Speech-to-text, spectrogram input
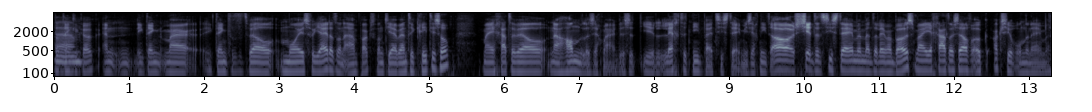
dat denk Ehm. ik ook. En ik denk, maar ik denk dat het wel mooi is hoe jij dat dan aanpakt. Want jij bent er kritisch op. Maar je gaat er wel naar handelen, zeg maar. Dus het, je legt het niet bij het systeem. Je zegt niet, oh shit, het systeem en bent alleen maar boos. Maar je gaat er zelf ook actie op ondernemen.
